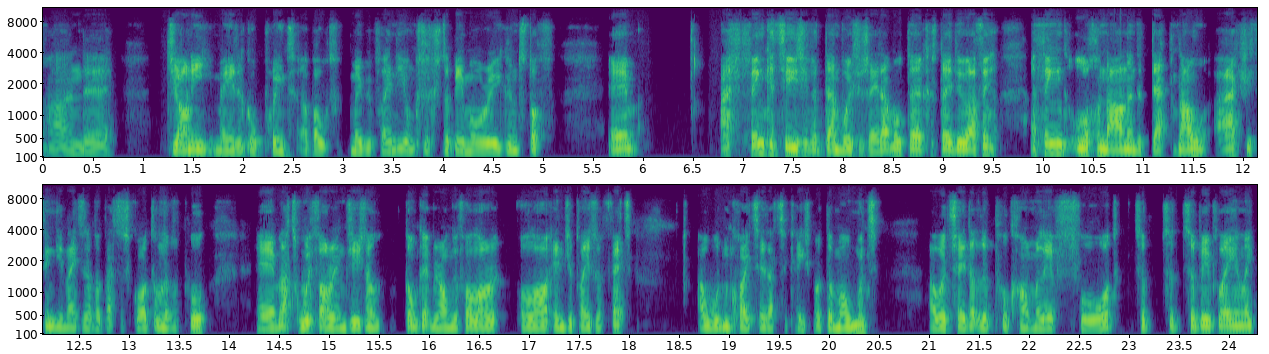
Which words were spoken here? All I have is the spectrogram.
and uh, Johnny made a good point about maybe playing the youngsters to be more eager and stuff. Um, I think it's easy for them boys to say that about there because they do. I think I think looking down in the depth now, I actually think United have a better squad than Liverpool. Um, that's with our injuries. Now, don't get me wrong, if all our all our injured players are fit, I wouldn't quite say that's the case. But at the moment, I would say that Liverpool can't really afford to, to, to be playing like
